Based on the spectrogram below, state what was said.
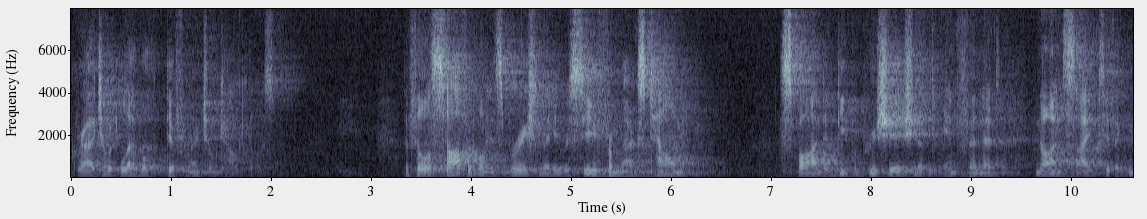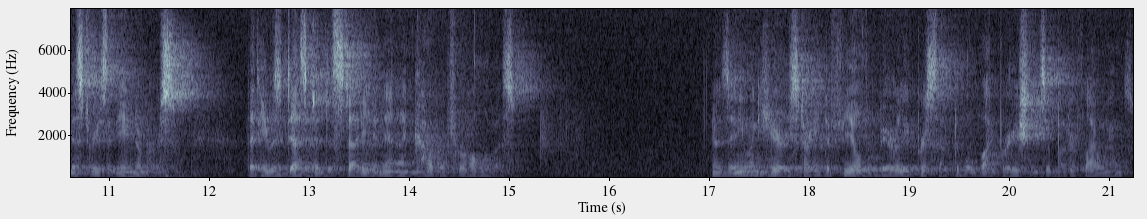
graduate level differential calculus. The philosophical inspiration that he received from Max Talmey spawned a deep appreciation of the infinite, non scientific mysteries of the universe that he was destined to study and then uncover for all of us. Now, is anyone here starting to feel the barely perceptible vibrations of butterfly wings?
